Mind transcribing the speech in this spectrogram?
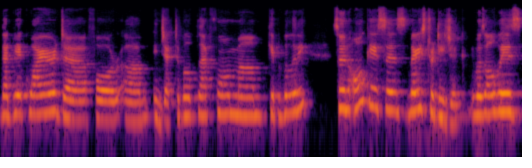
that we acquired uh, for um, injectable platform um, capability. So in all cases, very strategic. It was always,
